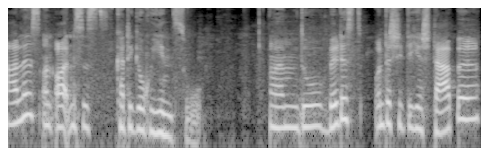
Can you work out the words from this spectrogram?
alles und ordnest es Kategorien zu. Ähm, du bildest unterschiedliche Stapel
